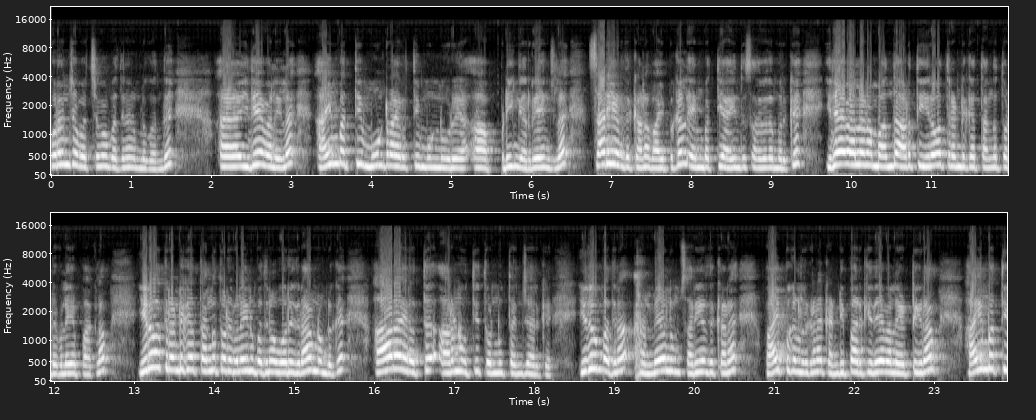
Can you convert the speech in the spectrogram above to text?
குறைஞ்சபட்சமாக பார்த்திங்கன்னா நம்மளுக்கு வந்து இதே வேலையில் ஐம்பத்தி மூன்றாயிரத்தி முந்நூறு அப்படிங்கிற ரேஞ்சில் சரியறதுக்கான வாய்ப்புகள் எண்பத்தி ஐந்து சதவீதம் இருக்குது இதே வேலை நம்ம வந்து அடுத்து இருபத்தி ரெண்டுக்கு தங்கத்தோட விலையை பார்க்கலாம். இருபத்தி ரெண்டுக்கு தங்கத்தோட விலைன்னு பார்த்தீங்கன்னா ஒரு கிராம் நம்மளுக்கு ஆறாயிரத்து அறநூற்றி தொண்ணூத்தஞ்சாக இருக்குது இதுவும் பார்த்தீங்கன்னா மேலும் சரியறதுக்கான வாய்ப்புகள் இருக்குன்னா கண்டிப்பாக இருக்குது இதே வேலை எட்டு கிராம் ஐம்பத்தி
